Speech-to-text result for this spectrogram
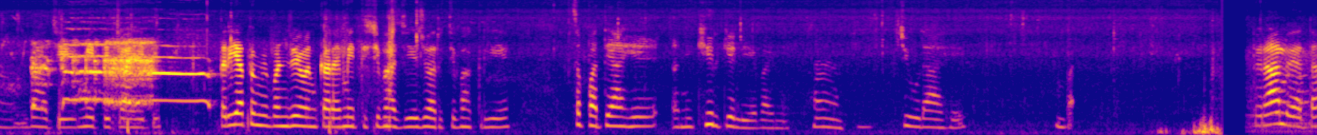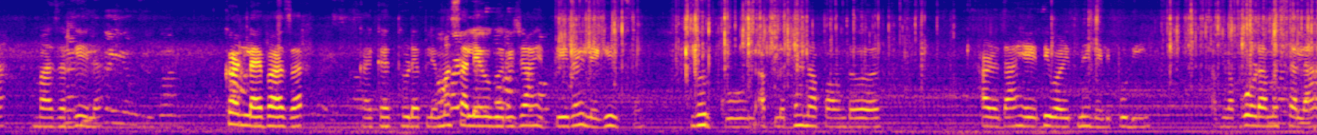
भाजी मेथीची आहे ती. तर या तुम्ही पण जेवण करा. मेथीची भाजी आहे ज्वारीची भाकरी आहे चपाती आहे आणि खीर केली आहे बाईने. हं. चिवडा आहे. बाय. तर आलोय आता बाजार घ्यायला. काढलाय बाजार. काय काय थोडे आपले मसाले वगैरे जे आहेत ते राहिले घ्यायचं. घरकुल आपलं धना पावडर हळद आहे दिवाळीत नेलेली पुडी आपला गोडा मसाला.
